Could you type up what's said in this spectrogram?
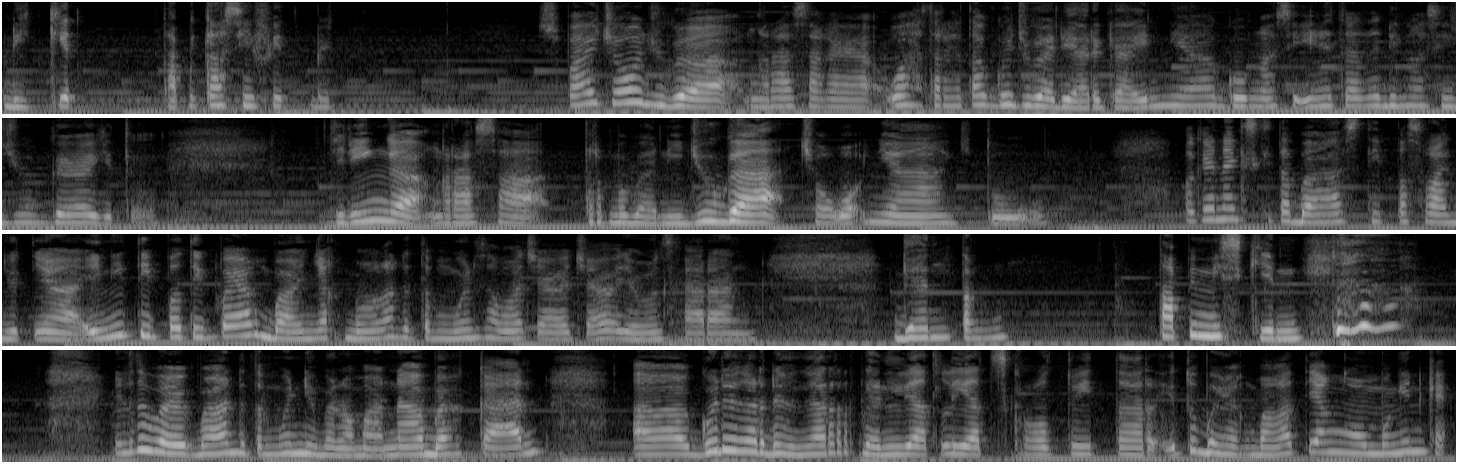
dikit tapi kasih feedback. Supaya cowok juga ngerasa kayak wah ternyata gue juga dihargain ya gue ngasih ini ternyata dia ngasih juga gitu. Jadi nggak ngerasa terbebani juga cowoknya gitu. Oke next kita bahas tipe selanjutnya. Ini tipe-tipe yang banyak banget ditemuin sama cewek-cewek zaman sekarang. Ganteng Tapi miskin. Ini tuh banyak banget ditemuin di mana-mana Bahkan uh, gue denger-denger dan lihat-lihat scroll Twitter Itu banyak banget yang ngomongin kayak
